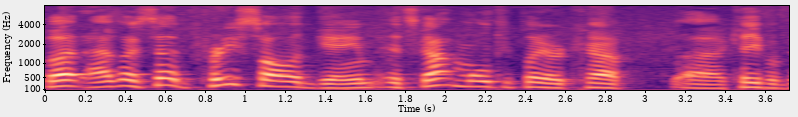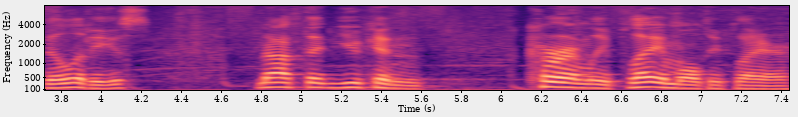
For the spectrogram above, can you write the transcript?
But, as I said, pretty solid game. It's got multiplayer cap uh, capabilities. Not that you can currently play multiplayer,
